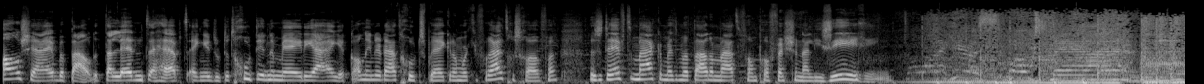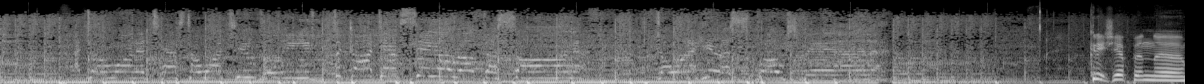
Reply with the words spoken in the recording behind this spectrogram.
als jij bepaalde talenten hebt en je doet het goed in de media en je kan inderdaad goed spreken, dan word je vooruitgeschoven. Dus het heeft te maken met een bepaalde mate van professionalisering. Chris, je hebt een uh,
